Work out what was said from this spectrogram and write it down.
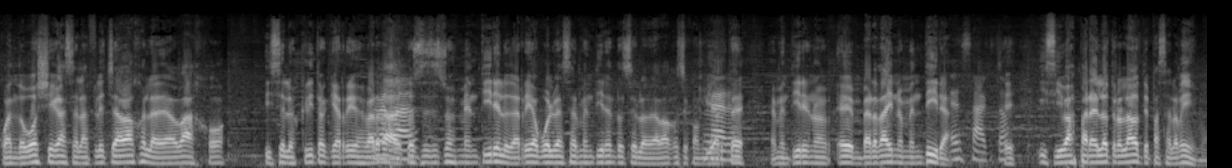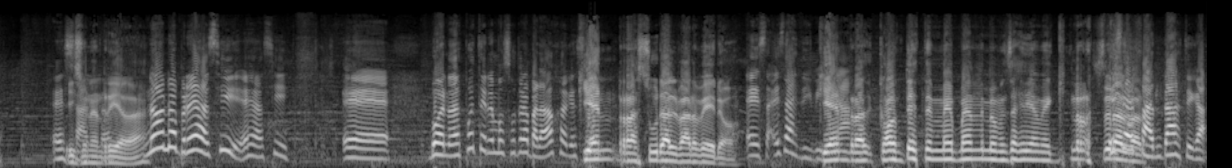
cuando vos llegas a la flecha de abajo, la de abajo dice lo escrito aquí arriba es verdad. Verdad. Entonces eso es mentira y lo de arriba vuelve a ser mentira, entonces lo de abajo se convierte Claro. en mentira y no, en verdad y no en mentira. Exacto. Sí. Y si vas para el otro lado te pasa lo mismo. Hice Exacto. una enriada, ¿eh? No, no, pero es así, es así. Eh, bueno, después tenemos otra paradoja que es... ¿Quién rasura al barbero? Esa, esa es divina. ¿Quién ra- Contéstenme, mándenme un mensaje y díganme quién rasura al esa es barbero. fantástica.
